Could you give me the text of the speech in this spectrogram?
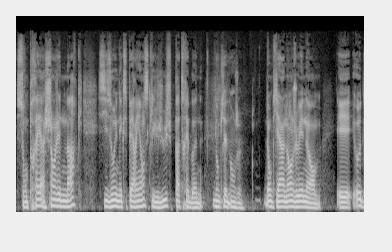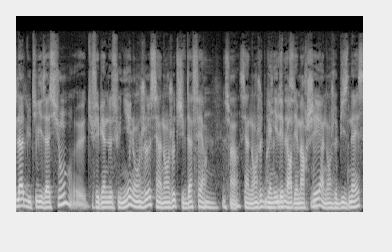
sont prêts à changer de marque s'ils ont une expérience qu'ils jugent pas très bonne. Donc il y a de l'enjeu. Donc il y a un enjeu énorme. Et au-delà de l'utilisation, euh, tu fais bien de le souligner, l'enjeu, c'est un enjeu de chiffre d'affaires. Mmh, hein, c'est un enjeu de gagner des parts des marchés, un enjeu business,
